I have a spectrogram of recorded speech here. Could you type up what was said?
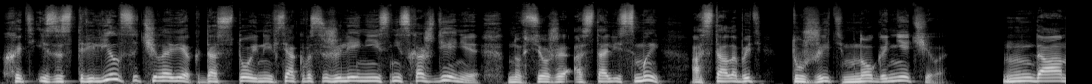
хоть и застрелился человек, достойный всякого сожаления и снисхождения, но все же остались мы, а стало быть, тужить много нечего. «Да,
